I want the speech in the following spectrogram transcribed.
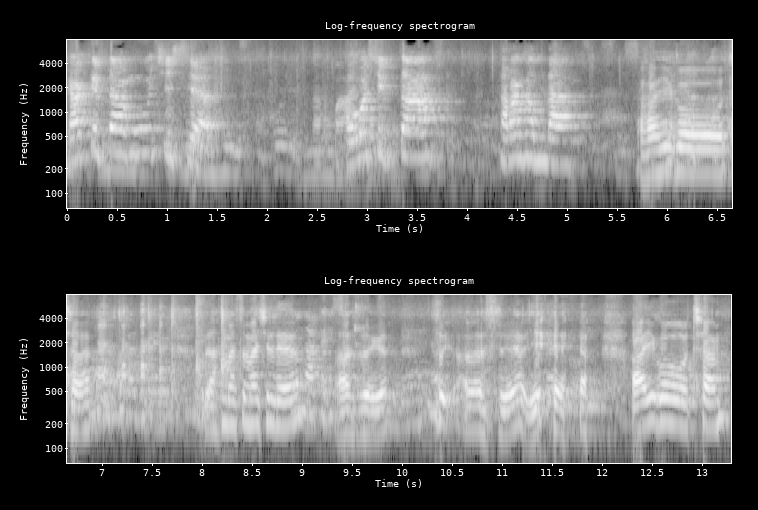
Как ты там учишься? 보고 싶다. 사랑한다. 아이고 자, 우리 한 말씀 하실래요? 아, 그래요? 수- 아, 그래요? 예. 아이고 참.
